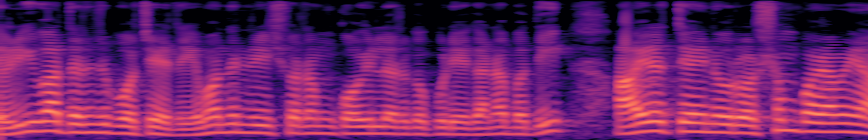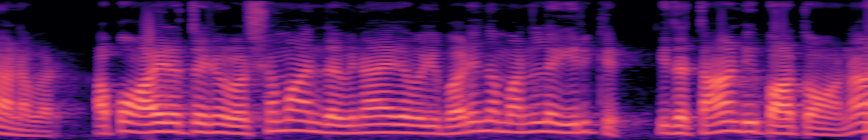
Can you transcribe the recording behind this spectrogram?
தெளிவாக தெரிஞ்சு போச்சே இது யமதண்டீஸ்வரம் கோயிலில் இருக்கக்கூடிய கணபதி ஆயிரத்தி ஐநூறு வருஷம் பழமையானவர். அப்போ ஆயிரத்தி ஐநூறு வருஷமாக இந்த விநாயகர் வழிபாடு இந்த மண்ணில் இருக்குது இதை தாண்டி பார்த்தோம்னா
